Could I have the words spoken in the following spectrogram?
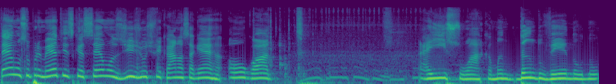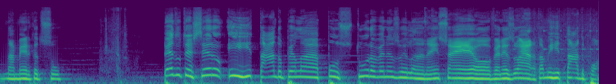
Temos suprimento e esquecemos de justificar nossa guerra. Oh, God. É isso, Arca, mandando ver no, no, na América do Sul. Pedro III irritado pela postura venezuelana. É isso aí, ó, Venezuela. Tamo irritado, pô.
